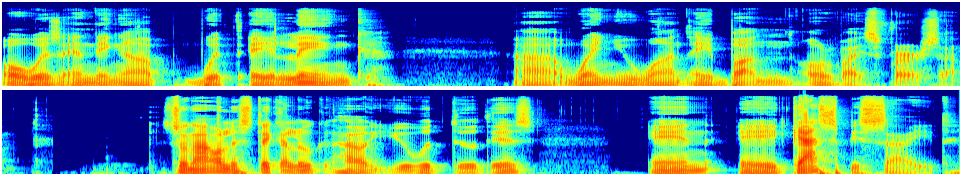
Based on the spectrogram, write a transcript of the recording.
always ending up with a link uh, when you want a button or vice versa. So now let's take a look how you would do this in a Gatsby site.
